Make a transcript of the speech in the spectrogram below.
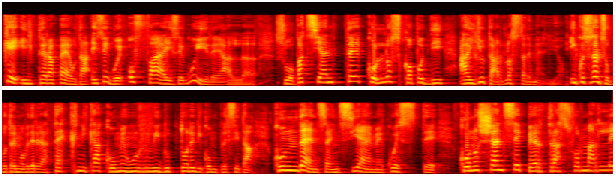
che il terapeuta esegue o fa eseguire al suo paziente con lo scopo di aiutarlo a stare meglio. In questo senso potremmo vedere la tecnica come un riduttore di complessità, condensa insieme queste conoscenze per trasformarle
